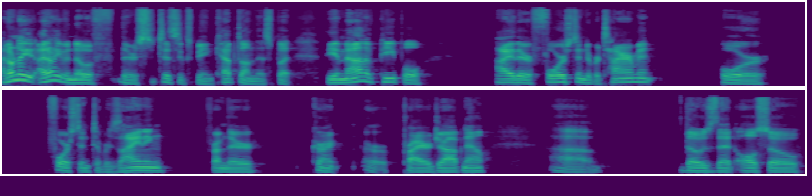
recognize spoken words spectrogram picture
I don't know I don't even know if there's statistics being kept on this, but the amount of people either forced into retirement or forced into resigning from their current or prior job now. Um, those that also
